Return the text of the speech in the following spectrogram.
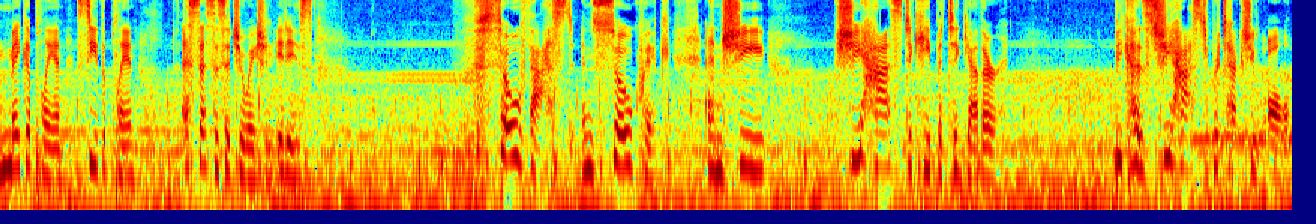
make a plan, see the plan, assess the situation. It is so fast and so quick, and she she has to keep it together because she has to protect you all.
